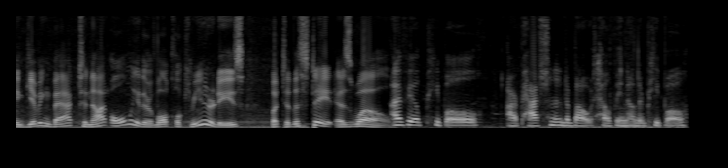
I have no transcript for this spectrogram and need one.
in giving back to not only their local communities, but to the state as well. I feel people are passionate about helping other people,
